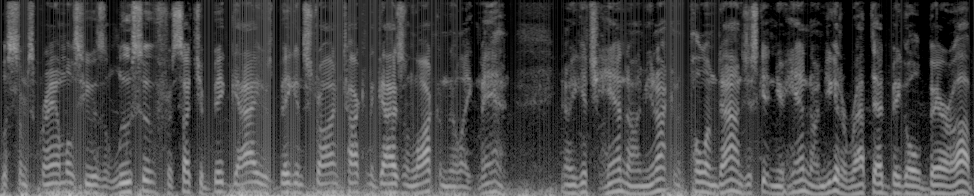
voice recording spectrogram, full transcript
with some scrambles. He was elusive for such a big guy. He was big and strong. Talking to guys in the locker room, they're like, man, you know, you get your hand on him. You're not going to pull him down just getting your hand on him. You got to wrap that big old bear up.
